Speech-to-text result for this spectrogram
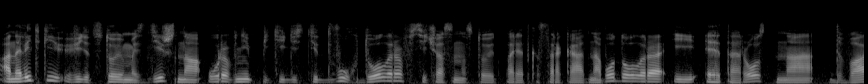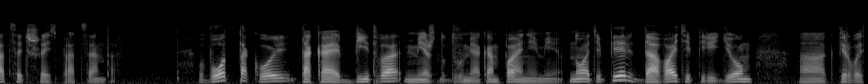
аналитики видят стоимость Dish на уровне 52 долларов. Сейчас она стоит порядка 41 доллара. И это рост на 26%. Вот такой, такая битва между двумя компаниями. Ну а теперь давайте перейдем а, к первой.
